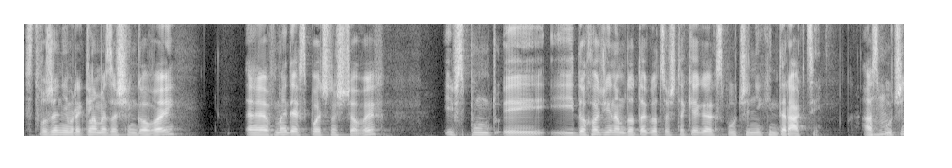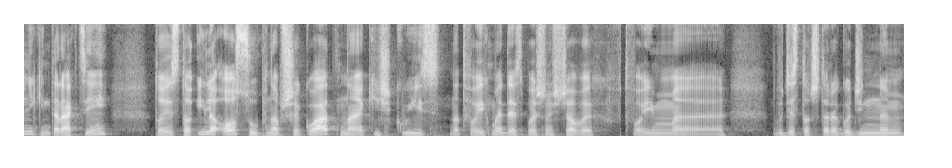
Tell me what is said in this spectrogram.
stworzeniem reklamy zasięgowej e, w mediach społecznościowych, i, współ, i, i dochodzi nam do tego coś takiego jak współczynnik interakcji. A mhm. współczynnik interakcji to jest to, ile osób na przykład na jakiś quiz na Twoich mediach społecznościowych, w Twoim e, 24-godzinnym,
